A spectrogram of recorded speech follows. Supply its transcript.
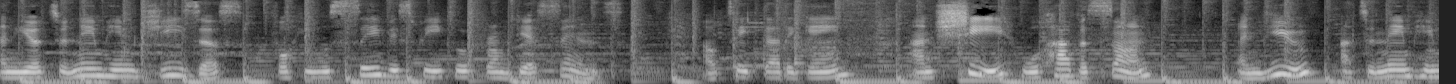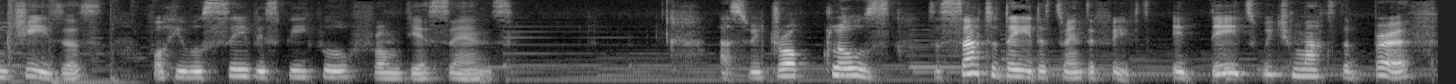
and you're to name him Jesus, for he will save his people from their sins. I'll take that again. And she will have a son, and you are to name him Jesus, for he will save his people from their sins. As we draw close to Saturday, the 25th, a date which marks the birth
